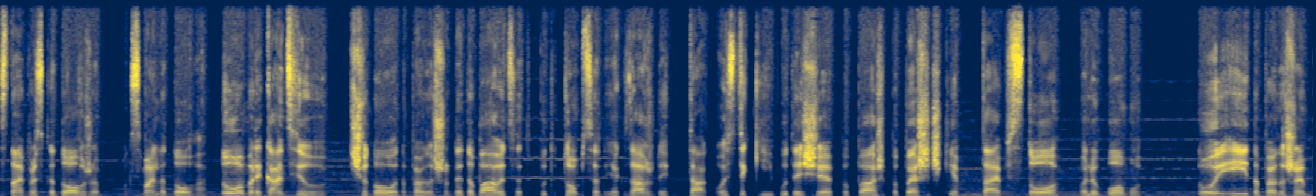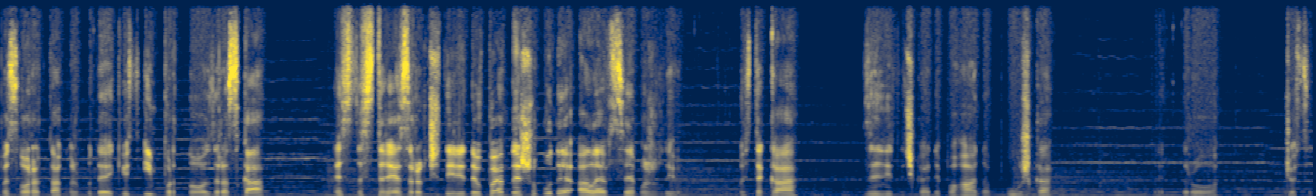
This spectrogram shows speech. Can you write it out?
снайперська довжа, максимально довга. Ну, у американців що нового, напевно, що не додається, буде Томпсон, як завжди. Так, ось такі буде ще ПП, ППшечки, Type 100 по-любому. Ну і напевно, що МП40 також буде якийсь імпортного зразка. СТГ-44 не впевнений, що буде, але все можливо. Ось така зеніточка непогана, пушка. Так, здорово. Що це?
